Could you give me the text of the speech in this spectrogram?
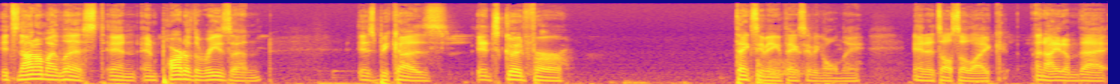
it's not on my list and and part of the reason is because it's good for Thanksgiving and Thanksgiving only. And it's also like an item that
